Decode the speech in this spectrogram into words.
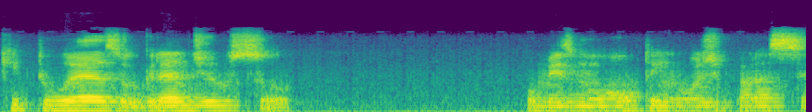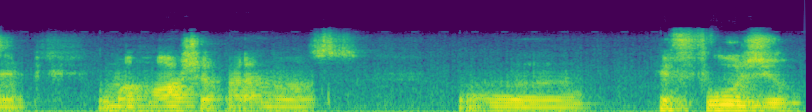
que tu és o grande eu sou, o mesmo ontem, hoje para sempre. Uma rocha para nós, um refúgio,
